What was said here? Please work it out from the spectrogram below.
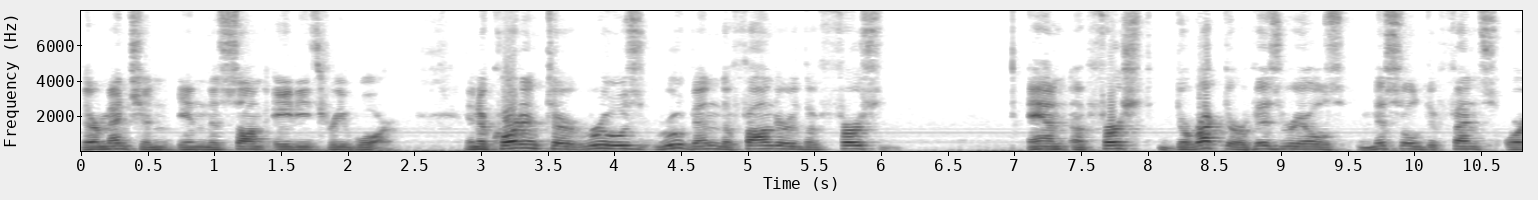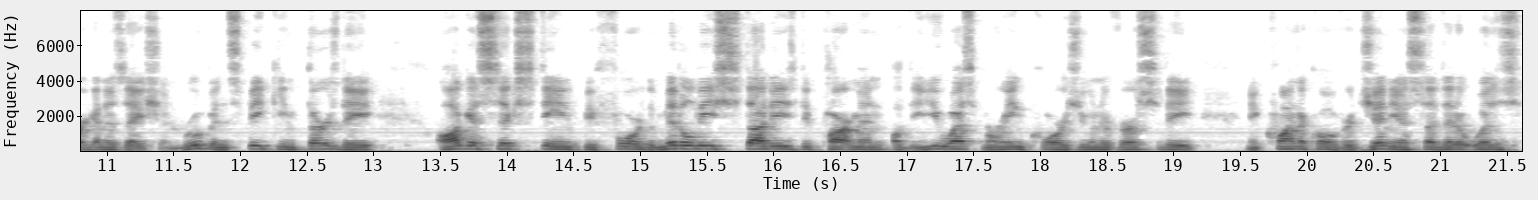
they're mentioned in the Psalm 83 war. And according to Uzi Rubin, the founder of the first and uh, first director of Israel's Missile Defense Organization, Rubin speaking Thursday, August 16th, before the Middle East Studies Department of the U.S. Marine Corps University in Quantico, Virginia, said that it was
